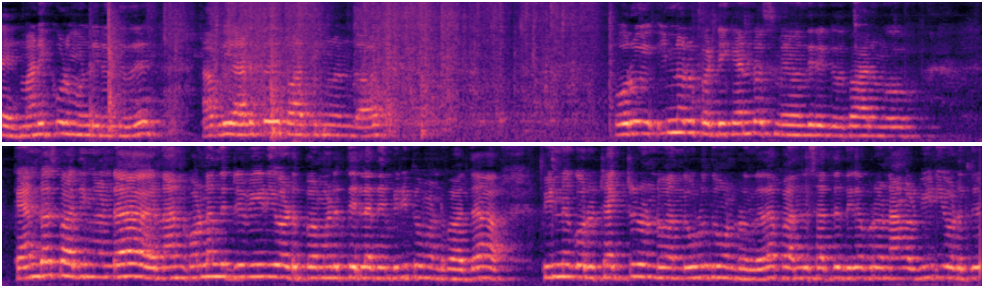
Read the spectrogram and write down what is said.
ரைட் மணிக்கூடம் ஒன்று இருக்குது அப்படி அடுத்தது பார்த்தீங்கன்னா ஒரு இன்னொரு பெட்டி கேன்வாஸ்மே வந்துருக்குது பாருங்க. கேன்வாஸ் பார்த்தீங்கன்னா நான் கொண்டு வந்துட்டு வீடியோ எடுப்பேன் எடுத்து எல்லாத்தையும் பிரிப்போம்னு பார்த்தா பின்னுக்கு ஒரு டிராக்டர் ஒன்று வந்து உழுது கொண்டு இருந்தது. அப்போ அந்த சத்தத்துக்கு அப்புறம் நாங்கள் வீடியோ எடுத்து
